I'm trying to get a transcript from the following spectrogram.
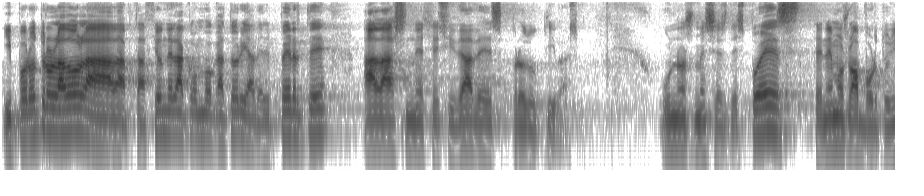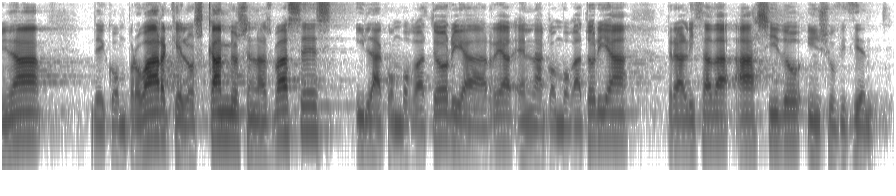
y por otro lado, la adaptación de la convocatoria del PERTE a las necesidades productivas. Unos meses después tenemos la oportunidad de comprobar que los cambios en las bases y la convocatoria, en la convocatoria realizada ha sido insuficiente.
